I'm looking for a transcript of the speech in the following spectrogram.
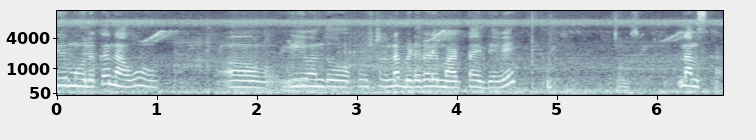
ಈ ಮೂಲಕ ನಾವು ಈ ಒಂದು ಪೋಸ್ಟರನ್ನು ಬಿಡುಗಡೆ ಮಾಡ್ತಾ ಇದ್ದೇವೆ. ನಮಸ್ಕಾರ.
